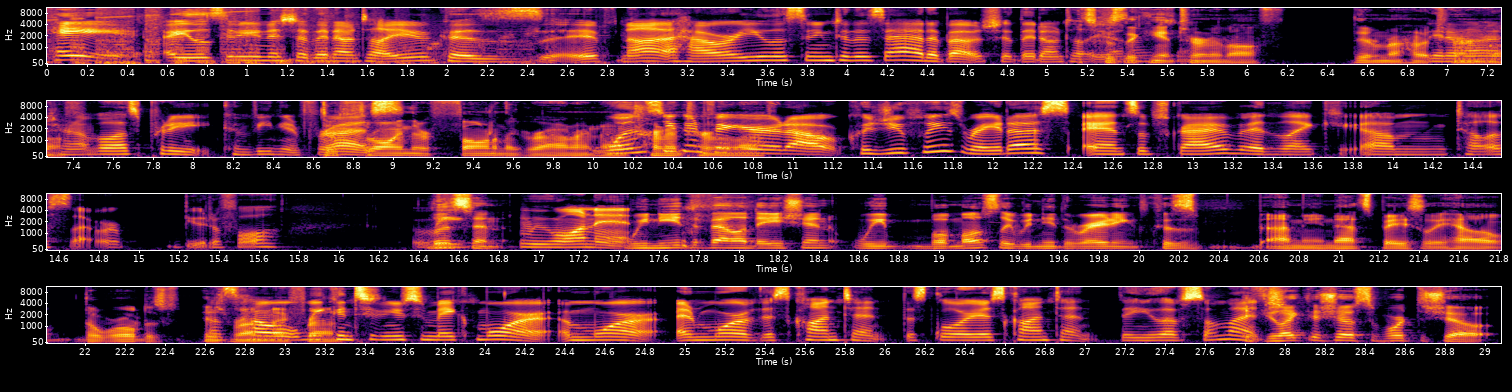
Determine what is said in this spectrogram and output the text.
Hey, are you listening to shit they don't tell you? Because if not, how are you listening to this ad about shit they don't tell It's you? because they can't turn it off. They don't know how to They turn don't know it how off. to turn it off. Well, that's pretty convenient for They're us. throwing their phone on the ground right now. Once trying you to can turn figure it, it out, could you please rate us and subscribe and like um, tell us that we're beautiful? We- Listen, we, want it. We need the validation. We, but mostly we need the ratings because I mean that's basically how the world is, is That's run. how we friend. continue to make more and more and more of this content, this glorious content that you love so much. If you like the show, support the show.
